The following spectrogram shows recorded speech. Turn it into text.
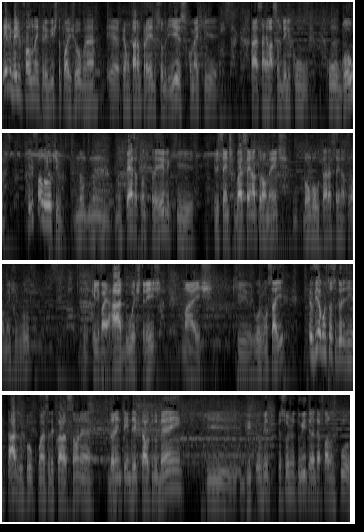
Ele mesmo falou na entrevista pós-jogo, né? É, perguntaram para ele sobre isso, como é que tá essa relação dele com, com o gol. Ele falou que não, não, não pesa tanto para ele, que ele sente que vai sair naturalmente, vão voltar a sair naturalmente os gols. Que ele vai errar duas, três, mas que os gols vão sair. Eu vi alguns torcedores irritados um pouco com essa declaração, né? Dando a entender que estava tudo bem, e eu vi pessoas no Twitter até falando, pô,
